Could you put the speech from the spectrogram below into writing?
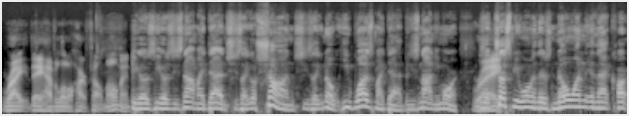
right? They have a little heartfelt moment. he goes, he goes, he's not my dad. She's like, oh, Shaun. She's like, no, he was my dad, but he's not anymore. He's like, Right. trust me, woman. There's no one in that car.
